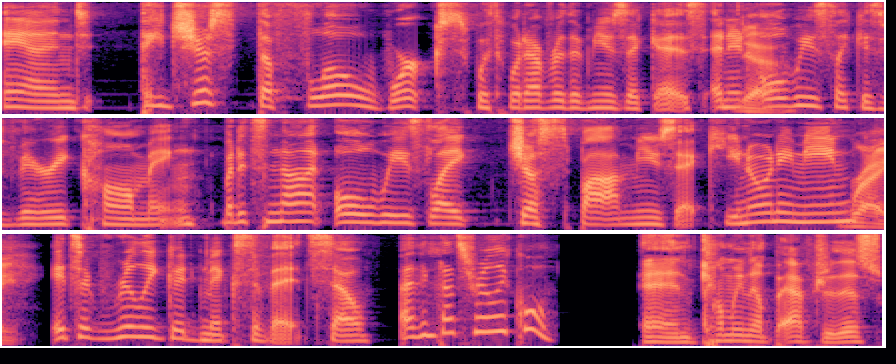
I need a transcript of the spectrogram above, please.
and they just the flow works with whatever the music is and it Yeah. always like is very calming but it's not always like just spa music you know what i mean Right. it's a really good mix of it so i think that's really cool And coming up after this,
